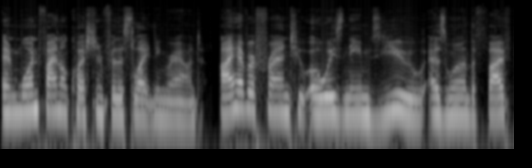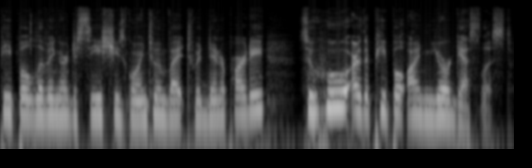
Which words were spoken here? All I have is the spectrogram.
And one final question for this lightning round. I have a friend who always names you as one of the five people, living or deceased, she's going to invite to a dinner party. So, who are the people on your guest list?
